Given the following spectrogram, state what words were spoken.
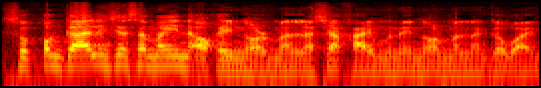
So, pag galing siya sa mahina, okay, normal na siya. Kaya mo na yung normal na gawain.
